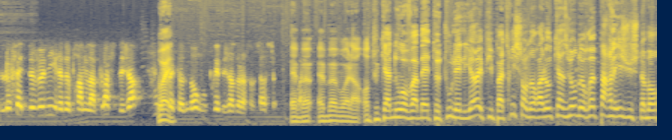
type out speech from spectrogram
le fait de venir et de prendre la place, déjà, vous Ouais. faites un don auprès déjà de l'association. Eh Voilà. ben, eh ben voilà. En tout cas, nous, on va mettre tous les liens. Et puis, Patrice, on aura l'occasion de reparler justement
